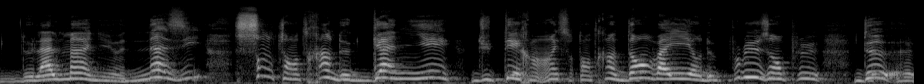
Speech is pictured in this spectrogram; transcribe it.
de l'Allemagne nazie sont en train de gagner du terrain, ils sont en train d'envahir de plus en plus de euh,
